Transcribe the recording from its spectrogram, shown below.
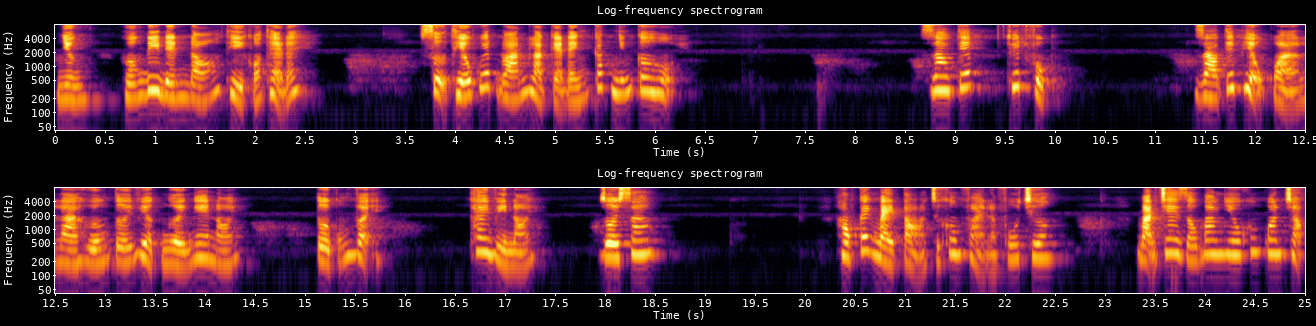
nhưng hướng đi đến đó thì có thể đấy. Sự thiếu quyết đoán là kẻ đánh cắp những cơ hội. Giao tiếp, thuyết phục. Giao tiếp hiệu quả là hướng tới việc người nghe nói. Tôi cũng vậy. Thay vì nói, rồi sao? Học cách bày tỏ chứ không phải là phô trương bạn che giấu bao nhiêu không quan trọng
